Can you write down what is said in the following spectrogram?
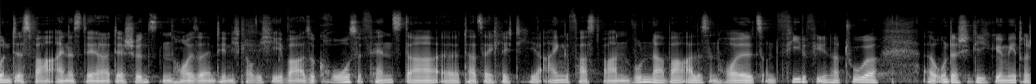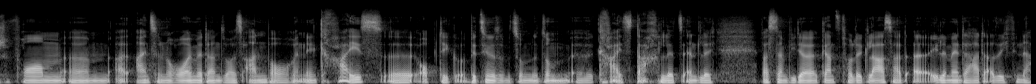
und es war eines der, der schönsten Häuser, in denen ich, glaube ich, je war. Also große Fenster äh, tatsächlich, die hier eingefasst waren. Wunderbar, alles in Holz und viel, viel Natur, äh, unterschiedliche geometrische Formen, ähm, einzelne Räume dann so als Anbau auch in den Kreisoptik, äh, beziehungsweise mit so, mit so einem äh, Kreisdach letztendlich, was dann wieder ganz tolle Glaselemente hatte. Also ich finde,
